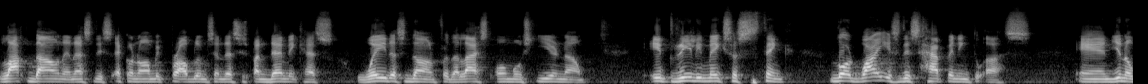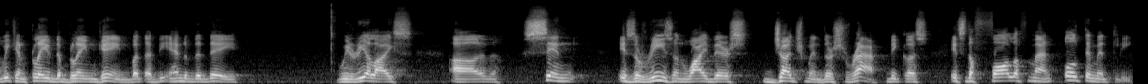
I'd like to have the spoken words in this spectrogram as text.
lockdown and as this economic problems and as this pandemic has weighed us down for the last almost year now, it really makes us think Lord, why is this happening to us? And, you know, we can play the blame game, but at the end of the day, we realize uh, sin is the reason why there's judgment, there's wrath, because it's the fall of man ultimately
